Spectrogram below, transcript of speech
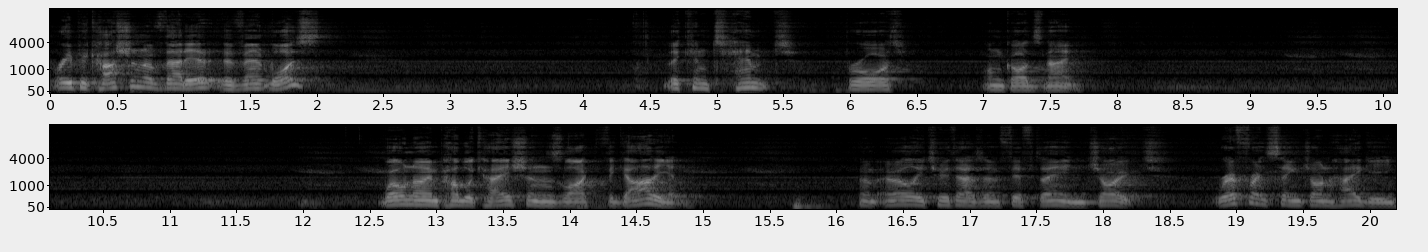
repercussion of that event was? The contempt brought on God's name. Well known publications like The Guardian from early 2015 joked, referencing John Hagee,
